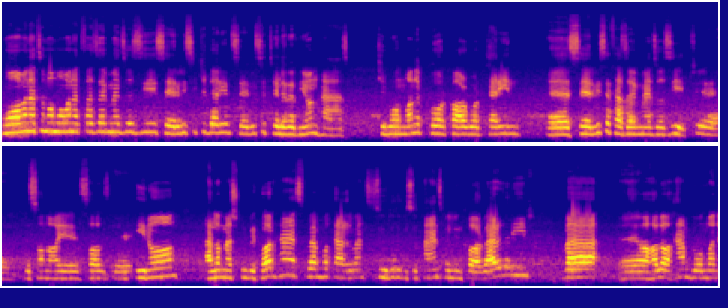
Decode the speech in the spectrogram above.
معاونت ما معاونت فضای مجازی سرویسی که داریم سرویس تلویزیون هست. که به عنوان پرکاربردترین سرویس فضای مجازی توی رسانه های ساز ایران الان مشغول به کار هست و ما تقریبا حدود 25 میلیون کاربر داریم و حالا هم به عنوان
